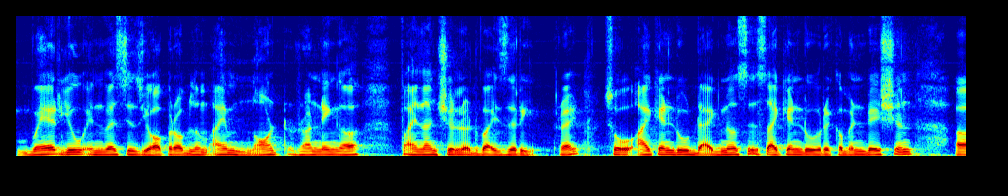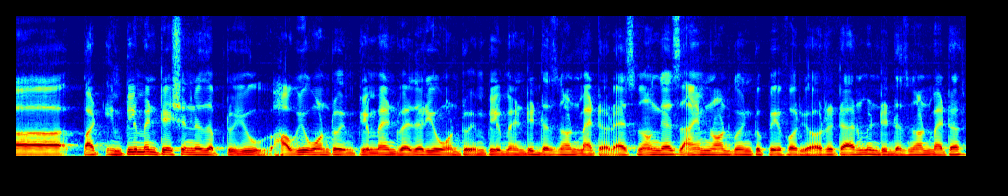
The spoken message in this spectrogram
where you invest is your problem. I'm not running a financial advisory right so i can do diagnosis i can do recommendation uh, but implementation is up to you how you want to implement whether you want to implement it does not matter as long as i am not going to pay for your retirement it does not matter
